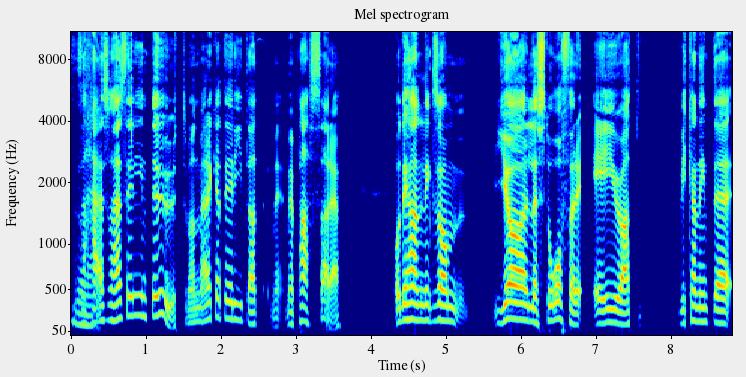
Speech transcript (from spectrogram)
Så, Ja. här, så här ser det inte ut. Man märker att det är ritat med, med passare. Och det han liksom gör eller står för är ju att vi kan inte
